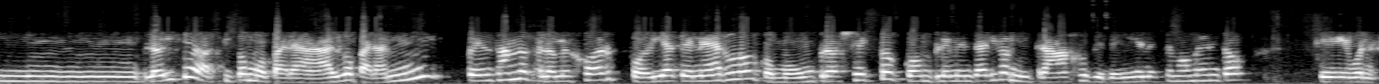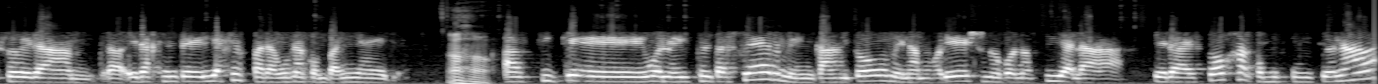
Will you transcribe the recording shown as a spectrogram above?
Y mm, lo hice así como para algo para mí, pensando que a lo mejor podía tenerlo como un proyecto complementario a mi trabajo que tenía en ese momento, que bueno, yo era, era agente de viajes para una compañía aérea. Ajá. Así que, bueno, hice el taller, me encantó, me enamoré, yo no conocía la cera de soja, cómo funcionaba.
